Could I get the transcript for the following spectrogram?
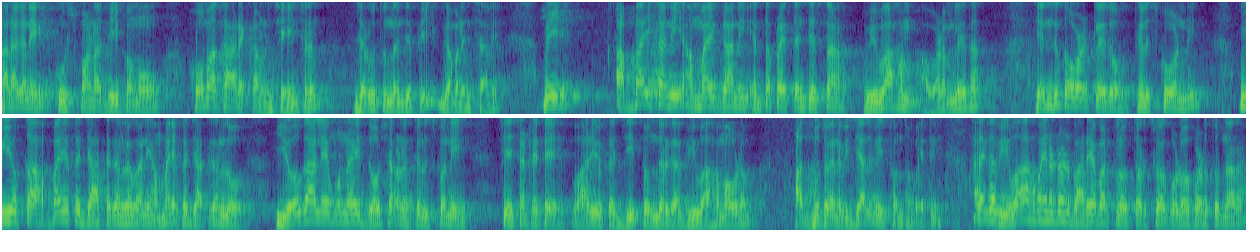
అలాగనే కూష్మాండ దీపము హోమ కార్యక్రమం చేయించడం జరుగుతుందని చెప్పి గమనించాలి. మీ అబ్బాయి కానీ అమ్మాయికి కానీ ఎంత ప్రయత్నం చేసినా వివాహం అవ్వడం లేదా? ఎందుకు అవ్వట్లేదో తెలుసుకోండి. మీ యొక్క అబ్బాయి యొక్క జాతకంలో కానీ అమ్మాయి యొక్క జాతకంలో యోగాలు ఏమున్నాయి దోషాలను తెలుసుకొని చేసినట్లయితే వారి యొక్క జీ తొందరగా వివాహం అవడం అద్భుతమైన విజయాలు మీ సొంతమవుతాయి అలాగే వివాహమైనటువంటి భార్యాభర్తలు తరచుగా గొడవ పడుతున్నారా?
